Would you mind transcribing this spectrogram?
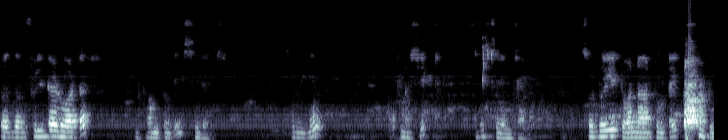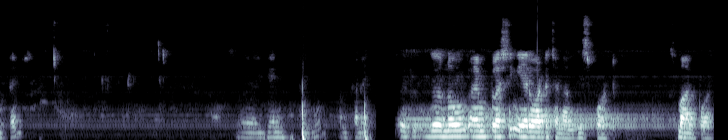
so the filtered water will come to the syringe. So we can flush it the same channel. So do it one or two times, two times. So again and connect. So now I am flushing air water channel this pot, small pot.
